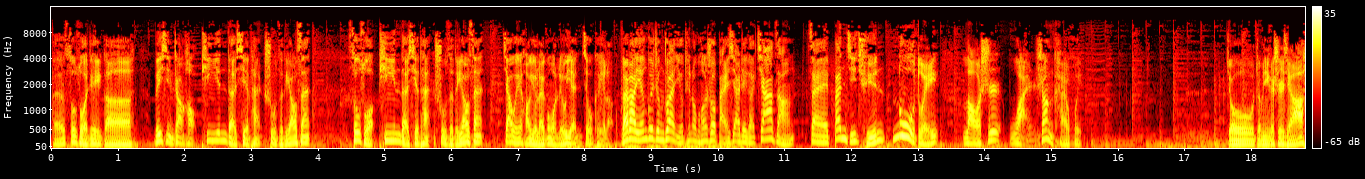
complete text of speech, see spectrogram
呃搜索这个微信账号拼音的谢探数字的幺三，搜索拼音的谢探数字的幺三，加为好友来跟我留言就可以了。来吧，言归正传，有听众朋友说摆一下这个家长在班级群怒怼老师晚上开会，就这么一个事情啊。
